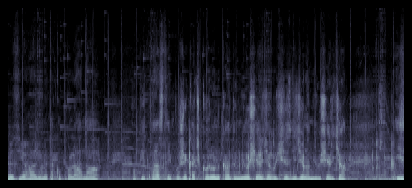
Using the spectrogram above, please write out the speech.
My zjechali na taką polana o 15 pożykać koronka do miłosierdzia, bo dzisiaj jest niedziela miłosierdzia i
